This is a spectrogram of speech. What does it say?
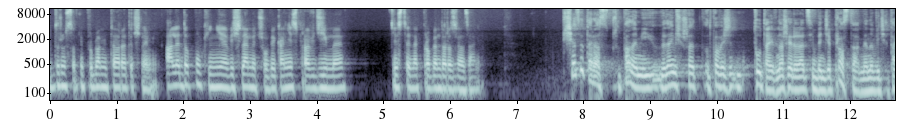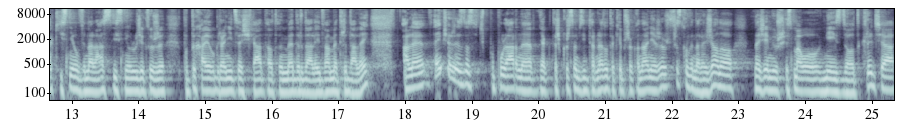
w dużym stopniu problemami teoretycznymi, ale dopóki nie wyślemy człowieka, nie sprawdzimy, jest to jednak problem do rozwiązania. Siedzę teraz przed Panem i wydaje mi się, że odpowiedź tutaj w naszej relacji będzie prosta. Mianowicie tak, istnieją wynalazcy, istnieją ludzie, którzy popychają granice świata o ten metr dalej, dwa metry dalej, ale wydaje mi się, że jest dosyć popularne, jak też korzystam z internetu, takie przekonanie, że już wszystko wynaleziono, na Ziemi już jest mało miejsc do odkrycia.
